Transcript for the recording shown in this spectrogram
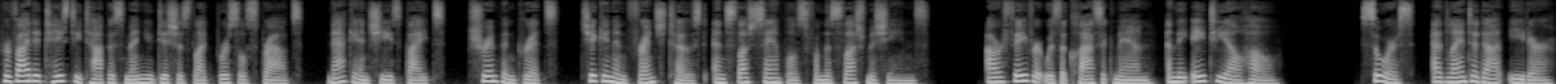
provided tasty tapas menu dishes like Brussels sprouts, mac and cheese bites, shrimp and grits, chicken and French toast, and slush samples from the slush machines. Our favorite was the Classic Man and the ATL Ho. Source Atlanta.eater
